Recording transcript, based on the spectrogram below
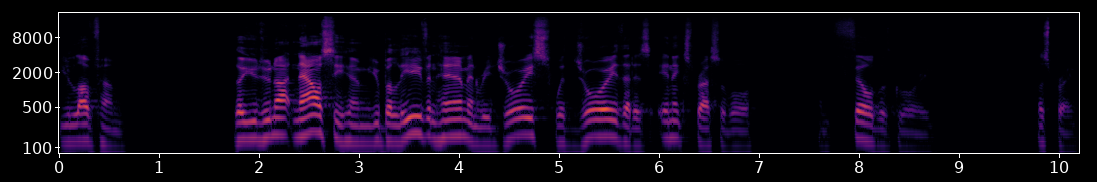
you love him. Though you do not now see him, you believe in him and rejoice with joy that is inexpressible and filled with glory. Let's pray.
